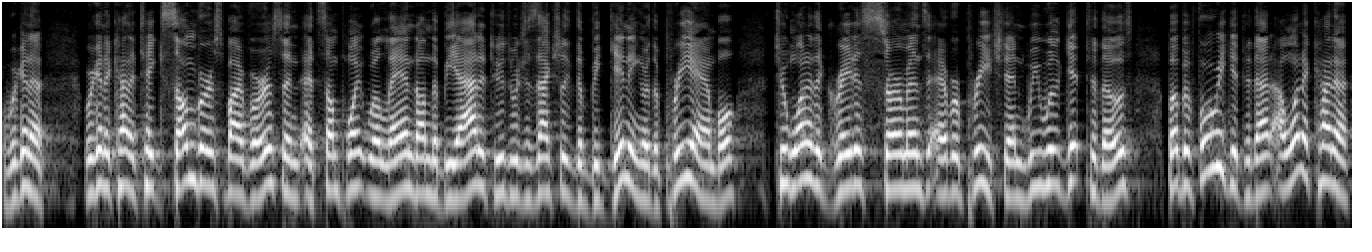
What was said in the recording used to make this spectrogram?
We're going to we're going to kind of take some verse by verse, and at some point we'll land on the Beatitudes, which is actually the beginning or the preamble to one of the greatest sermons ever preached, and we will get to those. But before we get to that, I want to kind of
